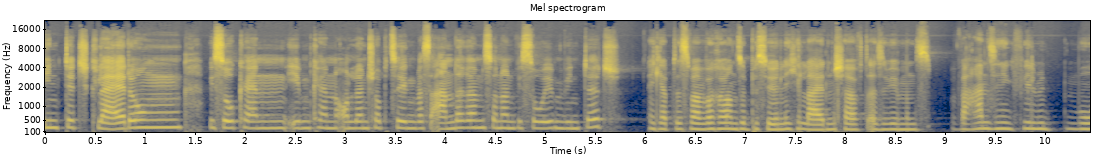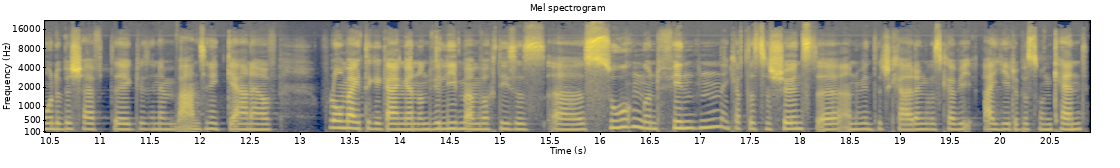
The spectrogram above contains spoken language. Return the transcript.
Vintage-Kleidung? Wieso kein, eben kein Online-Shop zu irgendwas anderem, sondern wieso eben Vintage? Ich glaube, das war einfach auch unsere persönliche Leidenschaft. Also wir haben uns wahnsinnig viel mit Mode beschäftigt. Wir sind eben wahnsinnig gerne auf Flohmärkte gegangen und wir lieben einfach dieses äh, Suchen und Finden. Ich glaube, das ist das Schönste an Vintage-Kleidung, was, glaube ich, auch jede Person kennt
